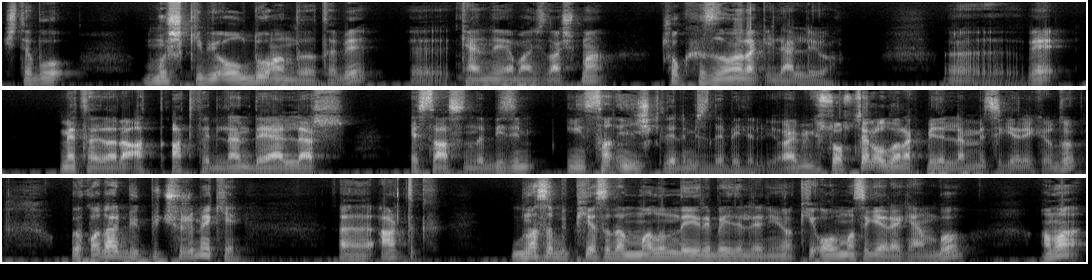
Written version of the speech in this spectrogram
İşte bu mış gibi olduğu anda da tabii e, kendine yabancılaşma çok hızlanarak ilerliyor. E, ve metalara at, atfedilen değerler esasında bizim insan ilişkilerimizi de belirliyor. Halbuki sosyal olarak belirlenmesi gerekiyordu. O kadar büyük bir çürüme ki e, artık nasıl bir piyasada malın değeri belirleniyor ki olması gereken bu. Ama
